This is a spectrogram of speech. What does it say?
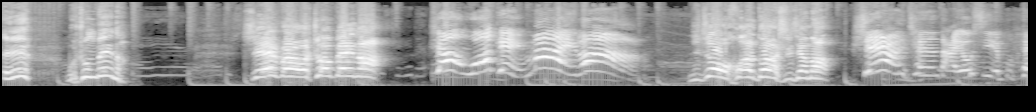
哎，我装备呢？媳妇儿，我装备呢？让我给卖了！你知道我花了多少时间吗？谁让你天天打游戏不陪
